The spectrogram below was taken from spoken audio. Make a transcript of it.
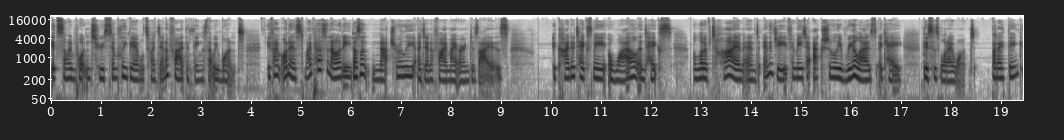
it's so important to simply be able to identify the things that we want if I'm honest, my personality doesn't naturally identify my own desires. It kind of takes me a while and takes a lot of time and energy for me to actually realize okay, this is what I want. But I think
